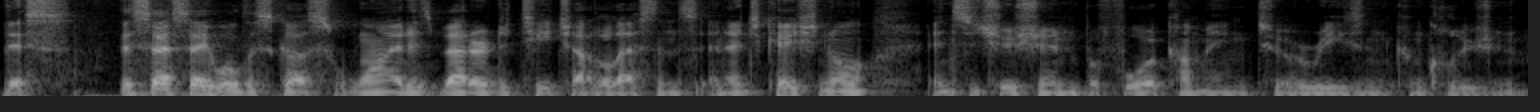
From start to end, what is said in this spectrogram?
this. This essay will discuss why it is better to teach adolescents in educational institution before coming to a reasoned conclusion.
